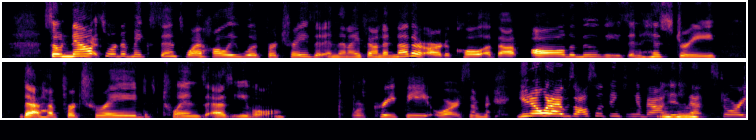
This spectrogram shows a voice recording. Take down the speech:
so now Yeah. it sort of makes sense why Hollywood portrays it. And then I found another article about all the movies in history that have portrayed twins as evil. Or creepy or something. You know what I was also thinking about is Mhm. that story,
